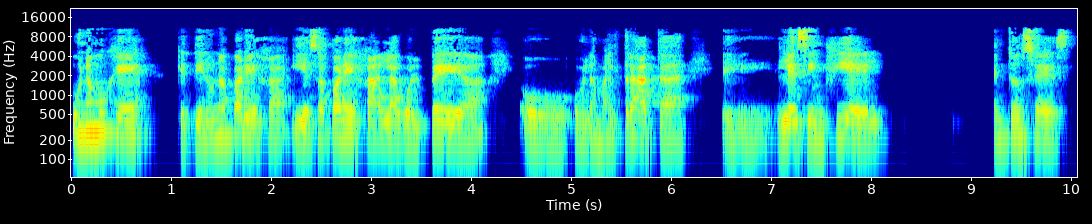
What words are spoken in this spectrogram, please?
una mujer que tiene una pareja y esa pareja la golpea o, la maltrata, eh, es infiel. Entonces,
